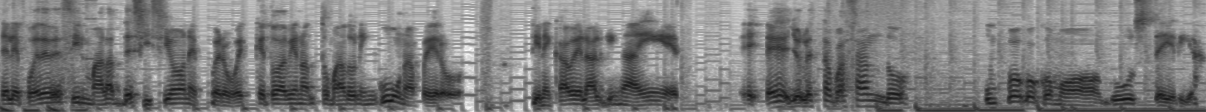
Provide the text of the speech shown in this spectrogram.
se le puede decir malas decisiones, pero es que todavía no han tomado ninguna, pero tiene que haber alguien ahí. Ellos le está pasando un poco como Stadia.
